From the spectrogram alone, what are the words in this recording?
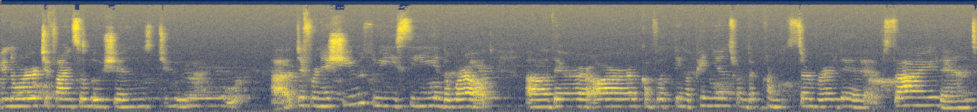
in order to find solutions to uh, different issues we see in the world, uh, there are conflicting opinions from the conservative side and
